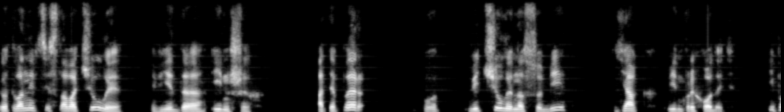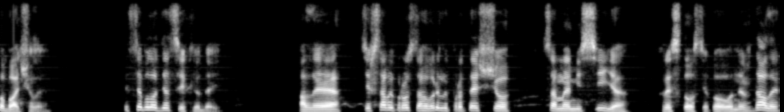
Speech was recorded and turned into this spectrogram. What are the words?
І от вони ці слова чули від е, інших, а тепер відчули на собі, як він приходить, і побачили. І це було для цих людей. Але ці ж саме просто говорили про те, що саме Месія, Христос, якого вони ждали,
